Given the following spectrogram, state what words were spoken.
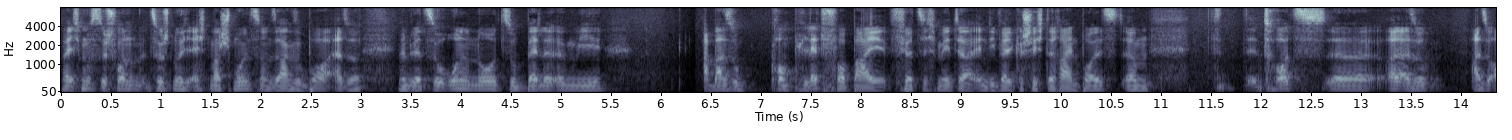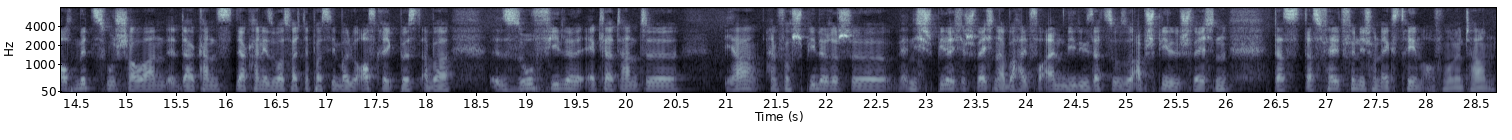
Weil ich musste schon zwischendurch echt mal schmunzeln und sagen so, boah, also wenn du jetzt so ohne Not so Bälle irgendwie, aber so komplett vorbei 40 Meter in die Weltgeschichte reinbolzt, ähm, trotz, äh, also also auch mit Zuschauern, da, kann's, da kann dir sowas vielleicht nicht passieren, weil du aufgeregt bist, aber so viele eklatante ja, einfach spielerische, nicht spielerische Schwächen, aber halt vor allem, wie gesagt, so, so Abspielschwächen, das, das fällt, finde ich, schon extrem auf momentan.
